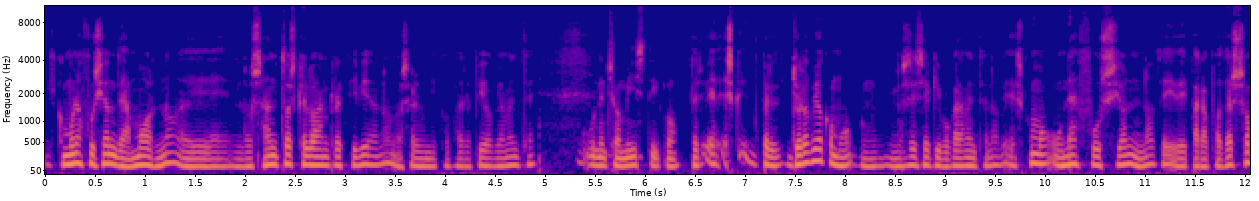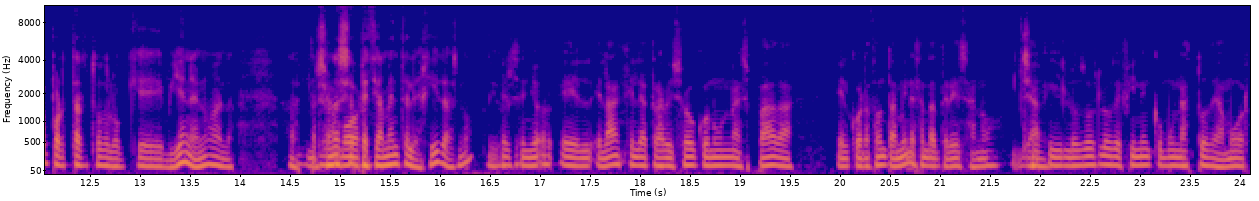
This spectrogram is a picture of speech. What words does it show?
es como una fusión de amor, ¿no? Eh, los santos que lo han recibido, ¿no? No es el único Padre Pío, obviamente. Un hecho místico. Pero, es que, pero yo lo veo como, no sé si equivocadamente, ¿no? Es como una fusión, ¿no? De, para poder soportar todo lo que viene, ¿no? A, las personas especialmente elegidas, ¿no? el Señor, el, el, ángel le atravesó con una espada el corazón también a Santa Teresa, ¿no? y los dos lo definen como un acto de amor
